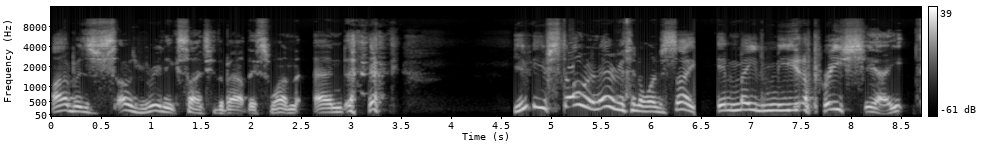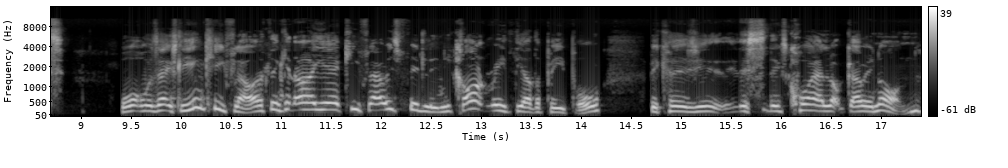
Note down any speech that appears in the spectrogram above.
I was I was really excited about this one, and you, you've stolen everything I wanted to say. It made me appreciate what was actually in Keyflower. I'm thinking, oh yeah, Keyflower is fiddling. You can't read the other people because you, there's, there's quite a lot going on.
